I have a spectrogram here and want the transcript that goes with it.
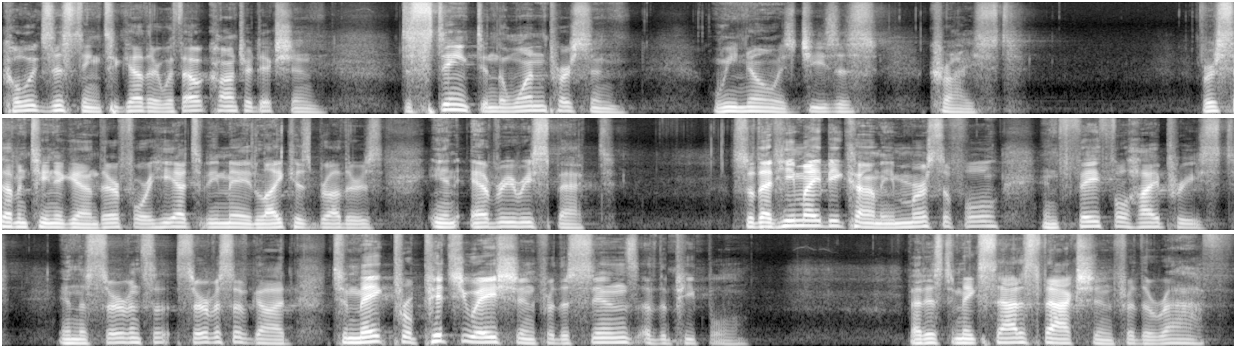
coexisting together without contradiction, distinct in the one person we know as Jesus Christ. Verse 17 again, therefore, he had to be made like his brothers in every respect, so that he might become a merciful and faithful high priest in the service of God to make propitiation for the sins of the people. That is, to make satisfaction for the wrath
